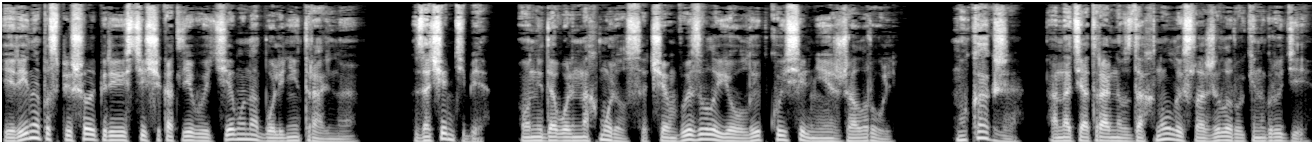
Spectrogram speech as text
Ирина поспешила перевести щекотливую тему на более нейтральную. «Зачем тебе?» Он недовольно нахмурился, чем вызвал ее улыбку и сильнее сжал руль. «Ну как же? Она театрально вздохнула и сложила руки на груди.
